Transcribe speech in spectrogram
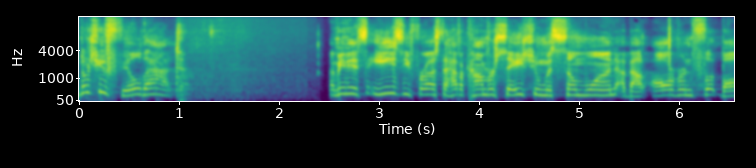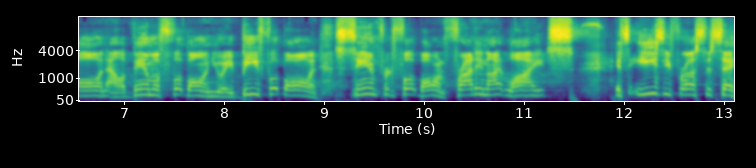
Don't you feel that? I mean, it's easy for us to have a conversation with someone about Auburn football and Alabama football and UAB football and Samford football and Friday night lights. It's easy for us to say,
